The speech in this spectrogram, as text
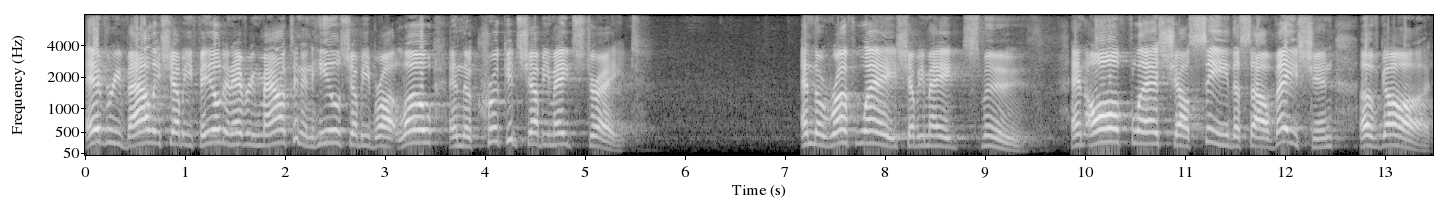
Every valley shall be filled, and every mountain and hill shall be brought low, and the crooked shall be made straight, and the rough ways shall be made smooth and all flesh shall see the salvation of God.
